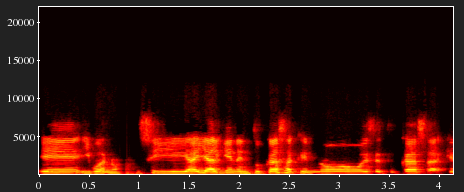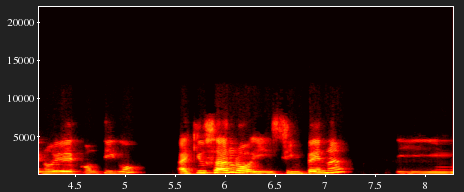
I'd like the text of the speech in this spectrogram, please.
Eh, y bueno, si hay alguien en tu casa que no es de tu casa, que no vive contigo, hay que usarlo y sin pena. Y,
